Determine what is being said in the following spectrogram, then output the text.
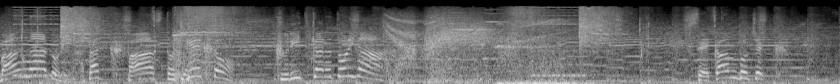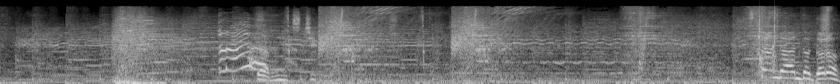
ヴァンガードにアタックファーストチェック。ゲットクリティカルトリガー。セカンドチェック。ダメージチェック。スタンドドロー。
